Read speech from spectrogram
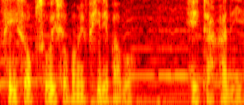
সেই সব শৈশব আমি ফিরে পাবো? এই টাকা দিয়ে।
